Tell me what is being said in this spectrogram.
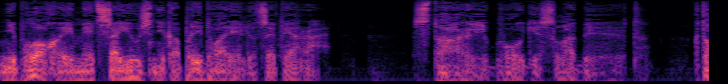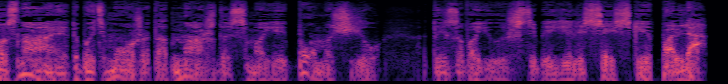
неплохо иметь союзника при дворе Люцифера. Старые боги слабеют. Кто знает, быть может, однажды с моей помощью ты завоюешь себе Елисейские поля.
